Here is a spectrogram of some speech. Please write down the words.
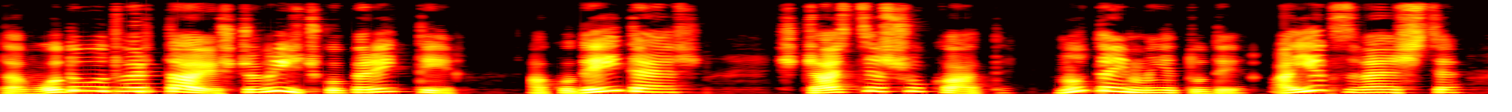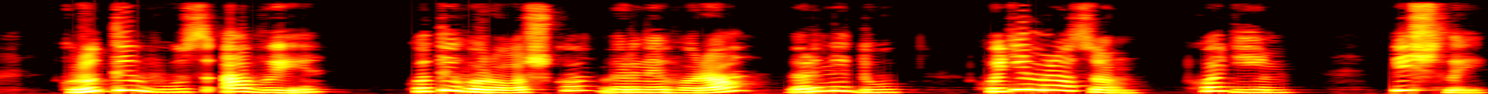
Та воду отвертаю, щоб річку перейти. А куди йдеш? Щастя шукати. Ну, та й ми туди. А як звешся? Крути вуз, а ви? Коти горошко, верни гора, верни дуб. Ходім разом, ходім. Пішли.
